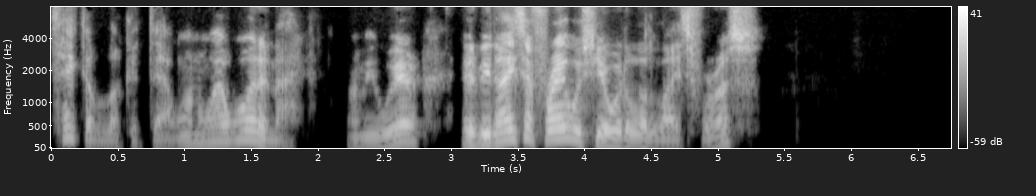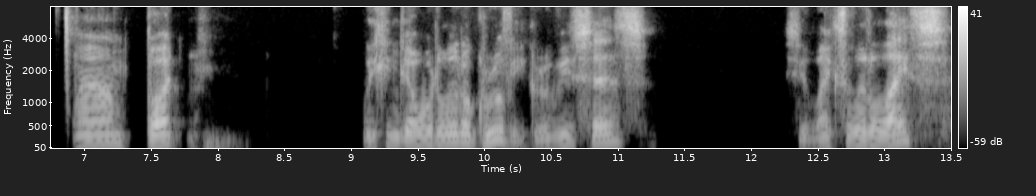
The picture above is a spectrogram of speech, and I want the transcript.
take a look at that one. Why wouldn't I? I mean, where it'd be nice if Ray was here with a little ice for us. Um, but we can go with a little groovy. Groovy says she likes a little ice.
